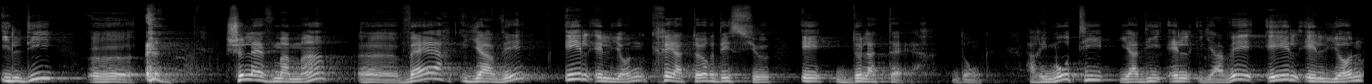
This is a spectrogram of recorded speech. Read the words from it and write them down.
Il dit je lève ma main euh, vers Yahvé, El Elyon, créateur des cieux et de la terre. Donc, Harimoti Yadi El Yahvé, El Elyon,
